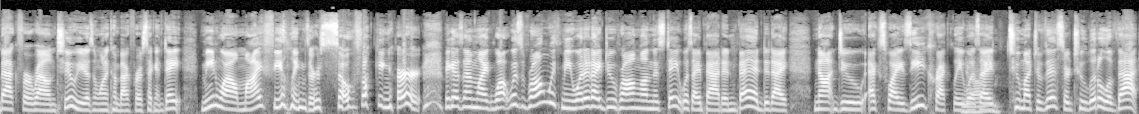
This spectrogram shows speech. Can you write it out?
back for a round two. He doesn't want to come back for a second date. Meanwhile, my feelings are so fucking hurt because I'm like, what was wrong with me? What did I do wrong on this date? Was I bad in bed? Did I not do XYZ correctly? Was Yeah. I too much of this or too little of that?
